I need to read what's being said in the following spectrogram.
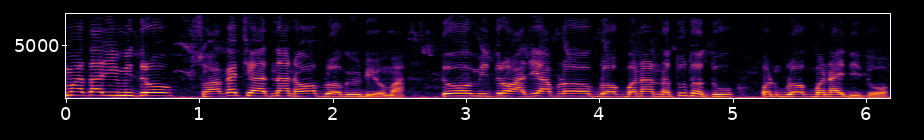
માતાજી મિત્રો, સ્વાગત છે આજના નવા બ્લોગ વિડીયોમાં. તો મિત્રો, આજે આપણે બ્લોગ બના નહોતું થતું, પણ બ્લોગ બનાવી દીધો.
